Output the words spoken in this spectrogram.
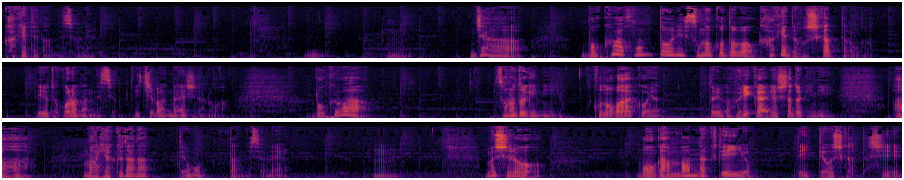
かけてたんですよね。うん、じゃあ、僕は本当にその言葉をかけてほしかったのかっていうところなんですよ。一番大事なのは。僕はその時に、このワークをや、というか振り返りをした時に、ああ、真逆だなって思ったんですよね。うん。むしろ、もう頑張んなくていいよって言ってほしかったし、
